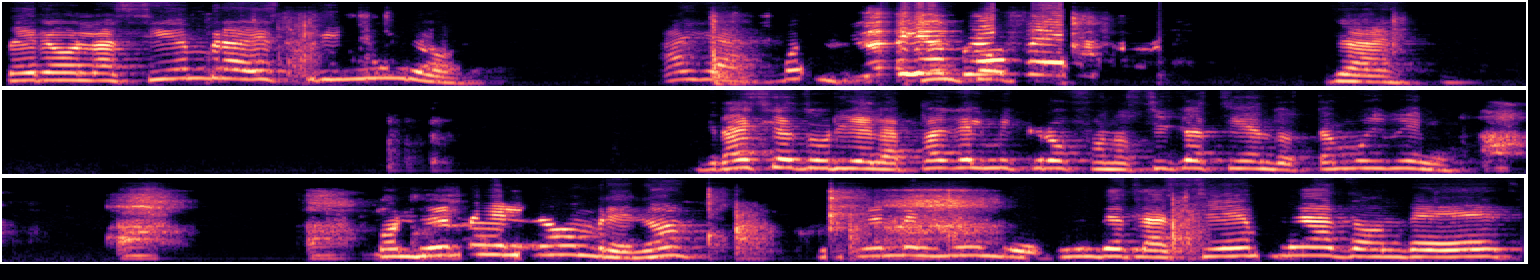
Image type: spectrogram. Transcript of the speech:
Pero la siembra es primero. Ah, ya. Bueno, ya, profe. Ya. Gracias, Duriel. Apaga el micrófono, siga haciendo, está muy bien. Poneme el nombre, ¿no? Poneme el nombre. ¿Dónde es la siembra? ¿Dónde es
